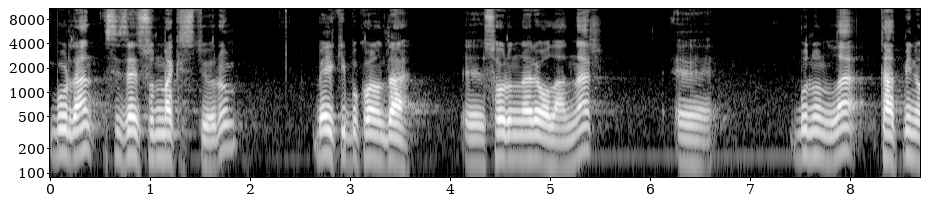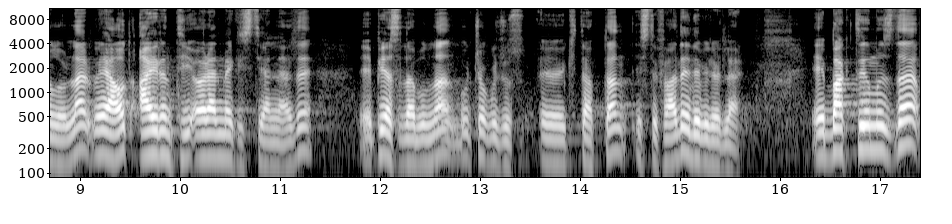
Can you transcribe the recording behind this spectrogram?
buradan size sunmak istiyorum. Belki bu konuda e, sorunları olanlar e, bununla tatmin olurlar veyahut ayrıntıyı öğrenmek isteyenler de e, piyasada bulunan bu çok ucuz e, kitaptan istifade edebilirler. E, baktığımızda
